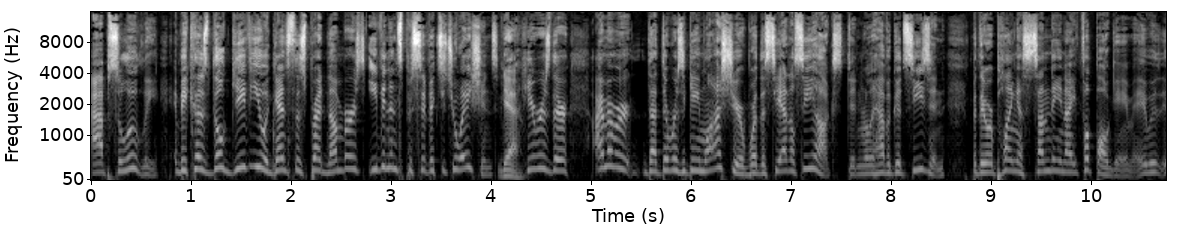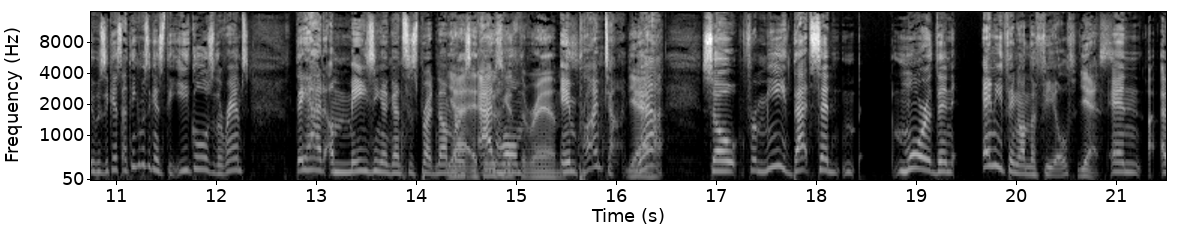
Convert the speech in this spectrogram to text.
Absolutely. And because they'll give you against the spread numbers even in specific situations. Yeah. Here is their I remember that there was a game last year where the Seattle Seahawks didn't really have a good season, but they were playing a Sunday night football game. It was it was against I think it was against the Eagles or the Rams. They had amazing against the spread numbers it at home the Rams. in prime time. Yeah. So for me, that said more than anything on the field. Yes. And I,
